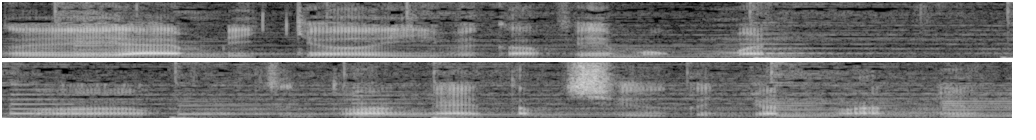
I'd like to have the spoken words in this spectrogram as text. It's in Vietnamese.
Thì em đi chơi về cà phê một mình và cũng thỉnh thoảng nghe tâm sự kinh doanh của anh nữa.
